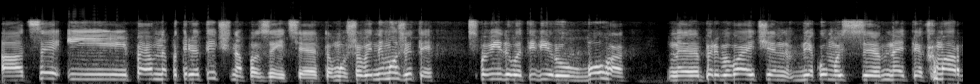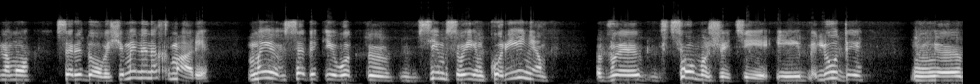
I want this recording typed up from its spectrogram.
а це і певна патріотична позиція, тому що ви не можете сповідувати віру в Бога, перебуваючи в якомусь знаєте, хмарному середовищі. Ми не на хмарі. Ми все-таки от е, всім своїм корінням в, в цьому житті. І люди е,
